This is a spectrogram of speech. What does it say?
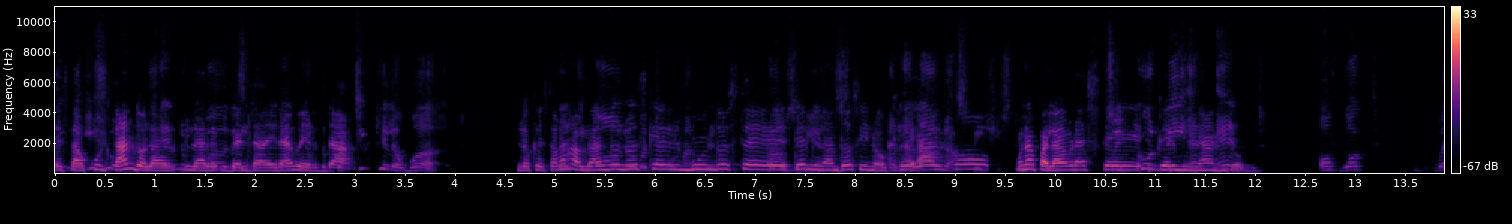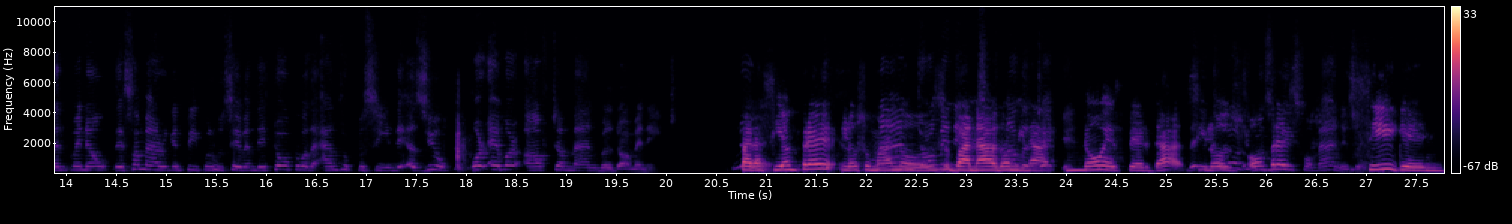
está ocultando la, la verdadera verdad. Lo que estamos hablando no es que el mundo esté terminando, sino que algo, una palabra esté terminando. of what when there's some arrogant people who say when they talk about the Anthropocene, they assume forever after man will dominate. Para siempre los man humanos van a dominar. No es verdad. Si los hombres siguen,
